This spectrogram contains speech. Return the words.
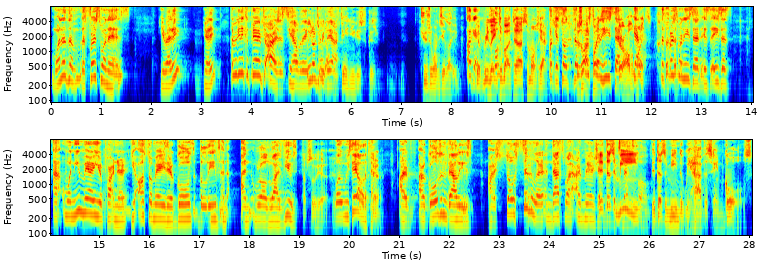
one of them, the first one is, you ready? You ready? And we're going to compare them to ours and see how they. We don't have to read all are. fifteen. You just because choose the ones you like. Okay, That relate well- to about to us the most. Yeah. Okay, so the there's a lot of first one he said, There are all the yeah, points. the first one he said is he says, uh, when you marry your partner, you also marry their goals, beliefs, and and worldwide views. Absolutely. Yeah. What we say all the time, Yeah. our our goals and values are so similar, and that's why our marriage it doesn't mean it doesn't mean that we have the same goals.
